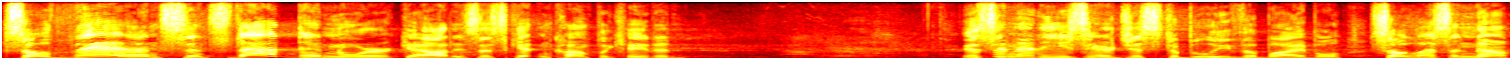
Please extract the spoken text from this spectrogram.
So then, since that didn't work out, is this getting complicated? Isn't it easier just to believe the Bible? So listen now,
